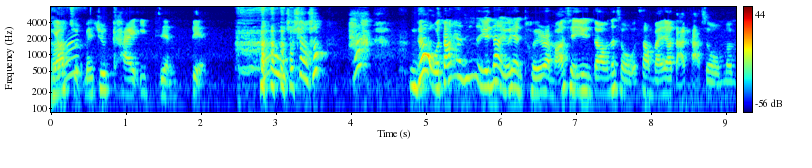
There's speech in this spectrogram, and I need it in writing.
你要准备去开一间店。”然后我就想说，哈，你知道我当下就是有点有点腿软嘛，而且因为你知道那时候我上班要打卡的时候，我们。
